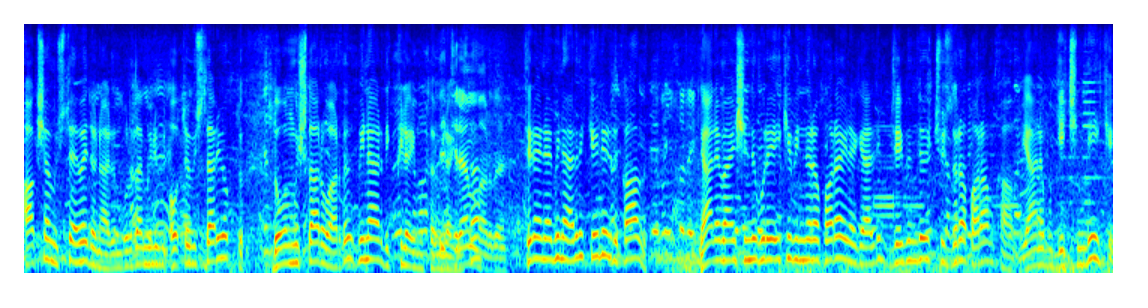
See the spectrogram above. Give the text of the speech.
Akşamüstü eve dönerdim. Burada minibüs- otobüsler yoktu. Dolmuşlar vardı. Binerdik Plymouth'a Bir tren vardı. Trene binerdik gelirdik abi. Yani ben şimdi buraya 2000 lira parayla geldim. Cebimde 300 lira param kaldı. Yani bu geçim değil ki.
